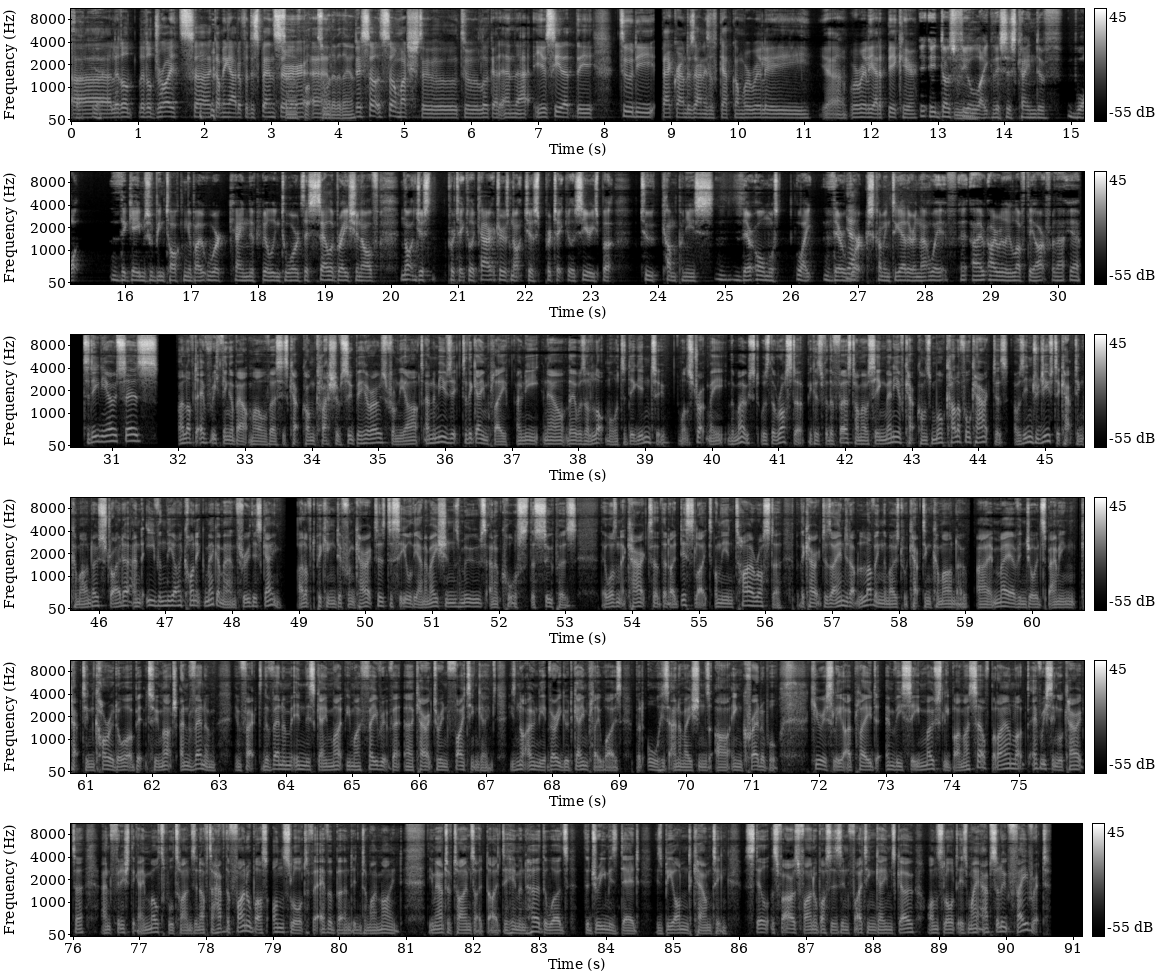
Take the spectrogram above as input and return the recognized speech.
yeah. little little droids uh, coming out of a dispenser or whatever they are. There's so so much to to look at, and you see that the 2D background designers of Capcom were really yeah were really at a peak here. It, it does mm. feel like this is kind of what the games we've been talking about were kind of building towards this celebration of not just particular characters, not just particular series, but two companies. They're almost like their yeah. works coming together in that way. I, I really loved the art for that. Yeah. Tadinio says, I loved everything about Marvel vs. Capcom Clash of Superheroes, from the art and the music to the gameplay. Only now there was a lot more to dig into. What struck me the most was the roster, because for the first time I was seeing many of Capcom's more colourful characters. I was introduced to Captain Commando, Strider, and even the iconic Mega Man through this game. I loved picking different characters to see all the animations, moves, and of course the supers. There wasn't a character that I disliked on the entire roster, but the characters I ended up loving the most were Captain Commando. I may have enjoyed spamming Captain Corridor a bit too much, and Venom. In fact, the Venom in this game might be my favourite ve- uh, character in fighting games. He's not only very good gameplay wise, but all his animations are incredible. Curiously, I played MVC mostly by myself, but I unlocked every single character and finished the game multiple times enough to have the final boss onslaught forever burned into my mind. The amount of times I died to him and heard the words, the dream is dead, is beyond counting. Still, as far as final bosses in fighting games go, Onslaught is my absolute favourite.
